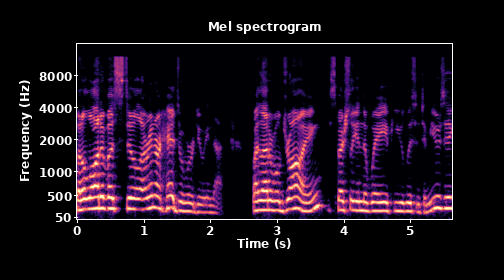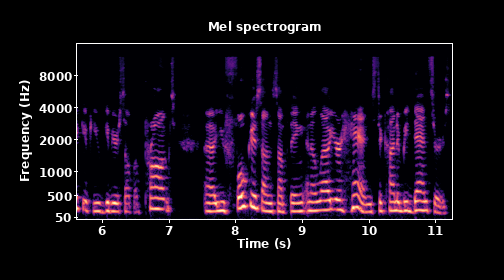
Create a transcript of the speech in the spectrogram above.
But a lot of us still are in our heads when we're doing that bilateral drawing, especially in the way if you listen to music, if you give yourself a prompt, uh, you focus on something and allow your hands to kind of be dancers.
